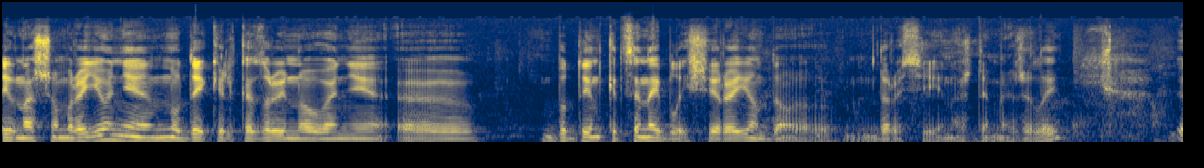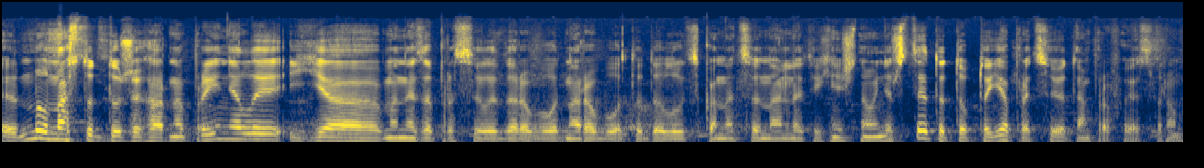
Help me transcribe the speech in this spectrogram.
В нашому районі ну, декілька зруйновані е, будинки. Це найближчий район до, до Росії, наш, де ми жили. Е, Ну, нас тут дуже гарно прийняли. Я, мене запросили до роботи, на роботу до Луцького національного технічного університету, тобто я працюю там професором.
